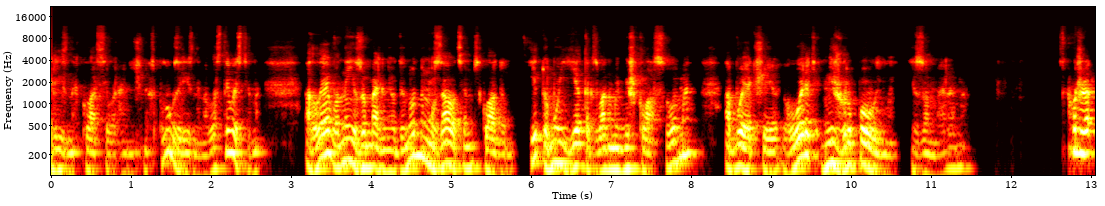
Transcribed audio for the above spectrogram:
різних класів органічних сполук з різними властивостями, але вони ізомерні один одному за оцим складом, і тому є так званими міжкласовими, або, як ще говорять, міжгруповими ізомерами. Отже,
